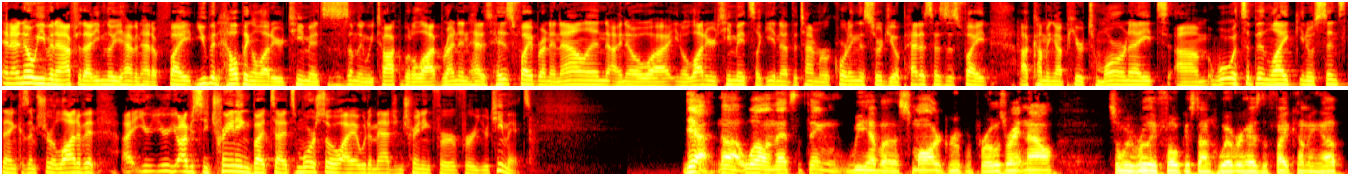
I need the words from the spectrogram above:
And I know even after that, even though you haven't had a fight, you've been helping a lot of your teammates. This is something we talk about a lot. Brendan has his fight, Brendan Allen. I know, uh, you know, a lot of your teammates, like even at the time of recording this, Sergio Pettis has his fight uh, coming up here tomorrow night. Um, what's it been like, you know, since then? Because I'm sure a lot of it, uh, you're, you're, obviously training, but uh, it's more so, I would imagine, training for for your teammates. Yeah, no, well, and that's the thing. We have a smaller group of pros right now, so we're really focused on whoever has the fight coming up.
